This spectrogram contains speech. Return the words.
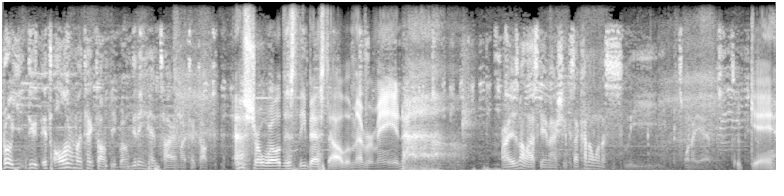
Bro, you, dude, it's all over my TikTok feed, bro. I'm getting hentai on my TikTok. Astroworld is the best album ever made. Alright, this is my last game actually, because I kind of want to sleep. It's 1 a.m. It's okay.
